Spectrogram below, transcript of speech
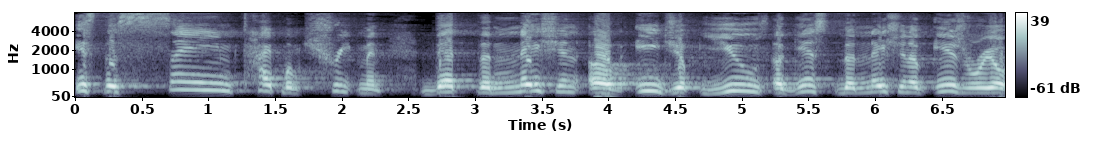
It's the same type of treatment that the nation of Egypt used against the nation of Israel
